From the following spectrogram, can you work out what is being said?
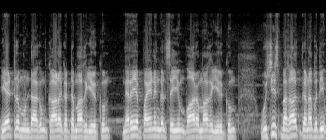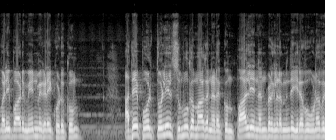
ஏற்றம் உண்டாகும் காலகட்டமாக இருக்கும். நிறைய பயணங்கள் செய்யும் வாரமாக இருக்கும். உஷிஸ் மகா கணபதி வழிபாடு மேன்மைகளை கொடுக்கும். அதேபோல் தொழில் சுமூகமாக நடக்கும். பாலிய நண்பர்களிடமிருந்து இரவு உணவு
